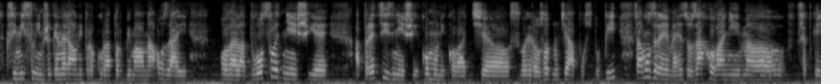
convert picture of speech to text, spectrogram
tak si myslím, že generálny prokurátor by mal naozaj oveľa dôslednejšie a precíznejšie komunikovať e, svoje rozhodnutia a postupy. Samozrejme so zachovaním e, všetkej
